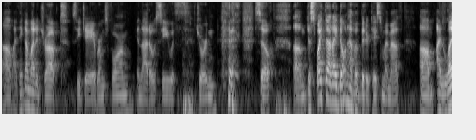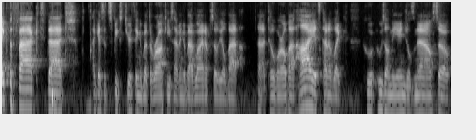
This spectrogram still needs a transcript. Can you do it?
Um, I think I might have dropped CJ Abrams for him in that OC with Jordan. so, um, despite that, I don't have a bitter taste in my mouth. Um, I like the fact that I guess it speaks to your thing about the Rockies having a bad lineup, so he'll bat uh, Tovar will bat high. It's kind of like who, who's on the Angels now, so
